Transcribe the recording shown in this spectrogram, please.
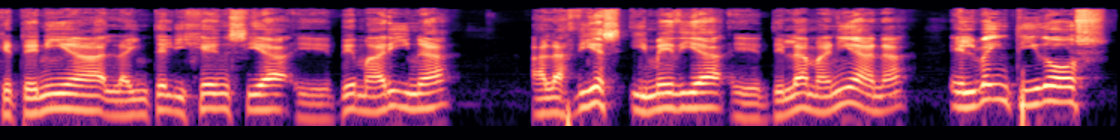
que tenía la inteligencia eh, de Marina a las diez y media de la mañana. El 22,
